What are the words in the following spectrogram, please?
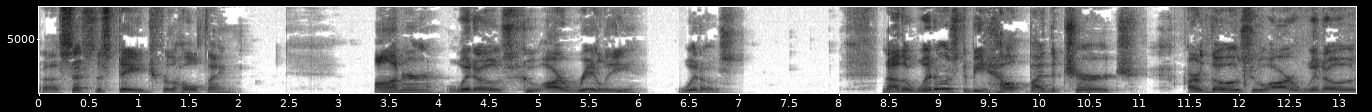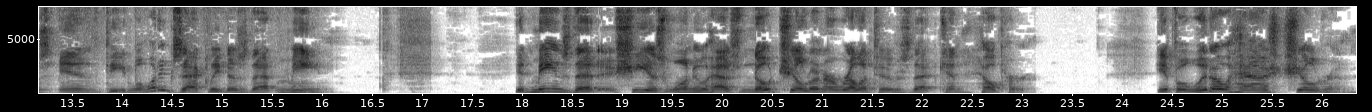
uh, sets the stage for the whole thing. Honor widows who are really widows. Now, the widows to be helped by the church are those who are widows indeed. Well, what exactly does that mean? It means that she is one who has no children or relatives that can help her. If a widow has children,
